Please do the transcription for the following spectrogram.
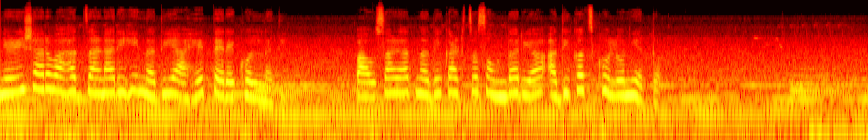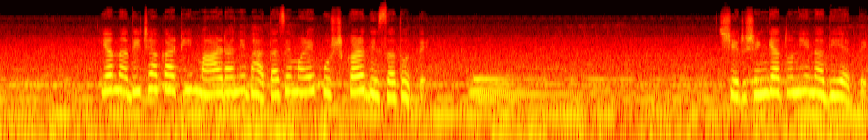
निळीशार वाहत जाणारी ही नदी आहे तेरेखोल नदी. पावसाळ्यात नदीकाठचं सौंदर्य अधिकच खुलून येतं. या नदीच्या काठी माड आणि भाताचे मळे पुष्कळ दिसत होते. शिरशिंग्यातून ही नदी येते.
